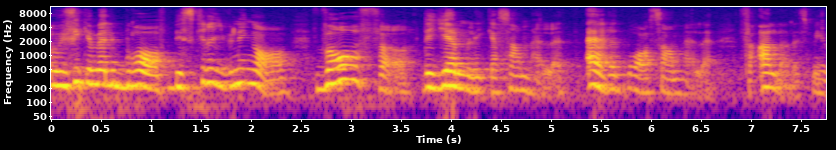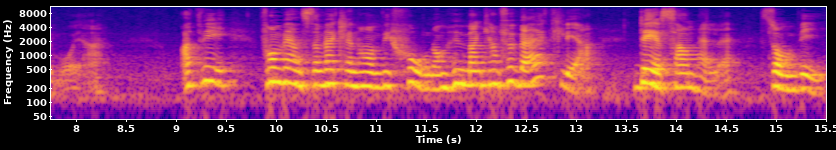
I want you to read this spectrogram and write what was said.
och vi fick en väldigt bra beskrivning av varför det jämlika samhället är ett bra samhälle för alla dess medborgare. Att vi från vänstern verkligen har en vision om hur man kan förverkliga det samhälle som vi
